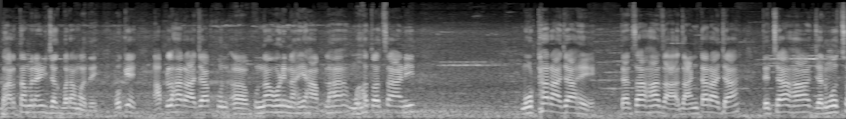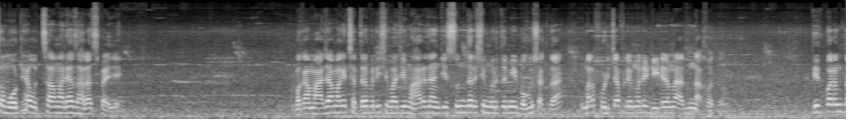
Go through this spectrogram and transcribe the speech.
भारतामध्ये आणि जगभरामध्ये. ओके? आपला हा राजा पुन पुन्हा होणे नाही हा आपला हा महत्त्वाचा आणि मोठा राजा आहे. त्याचा हा जा जाणता राजा त्याचा हा जन्मोत्सव मोठ्या उत्साहामध्ये झालाच पाहिजे. बघा माझ्या मागे छत्रपती शिवाजी महाराजांची सुंदर अशी मूर्ती मी बघू शकता. तुम्हाला पुढच्या फ्लेममध्ये डिटेलमध्ये अजून दाखवतो. तिथपर्यंत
